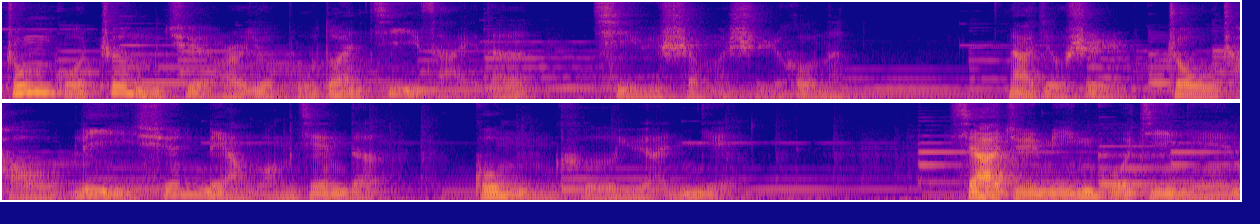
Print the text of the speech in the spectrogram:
中国正确而又不断记载的起于什么时候呢？那就是周朝立宣两王间的共和元年。下距民国纪年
